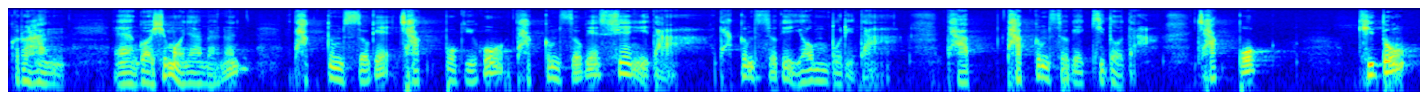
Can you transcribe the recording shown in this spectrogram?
그러한 것이 뭐냐면은 닦음 속에 작복이고 닦음 속에 수행이다. 닦음 속에 염불이다. 닦음 속에 기도다. 작복, 기도,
